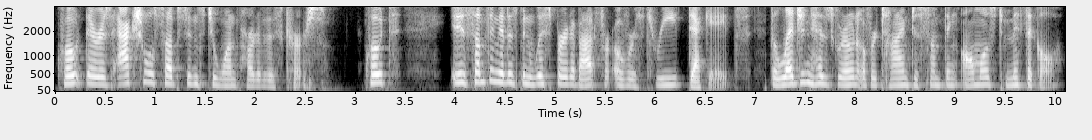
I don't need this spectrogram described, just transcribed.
Quote, there is actual substance to one part of this curse. Quote, it is something that has been whispered about for over three decades. The legend has grown over time to something almost mythical.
